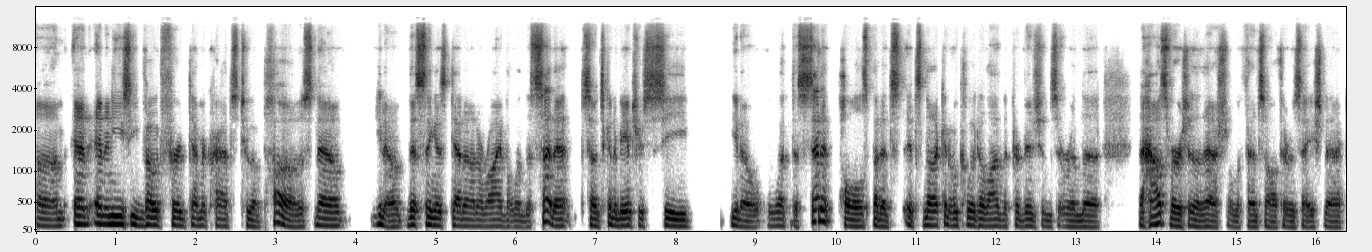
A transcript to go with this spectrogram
um, and, and an easy vote for democrats to oppose. Now you know, this thing is dead on arrival in the Senate. So it's going to be interesting to see, you know, what the Senate polls, but it's it's not going to include a lot of the provisions that are in the the House version of the National Defense Authorization Act.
